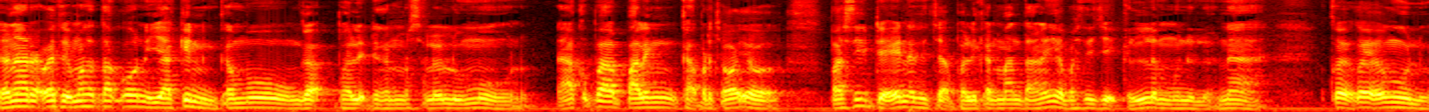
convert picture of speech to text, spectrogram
dan arek wedok masa takoni yakin kamu nggak balik dengan masa lalumu nah aku pa- paling gak percaya pasti dia nek dijak balikan mantannya ya pasti cek gelem ngono lho. Nah koyo koyo ngono.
